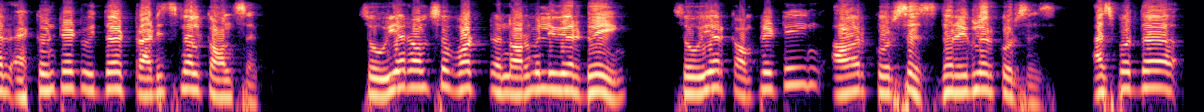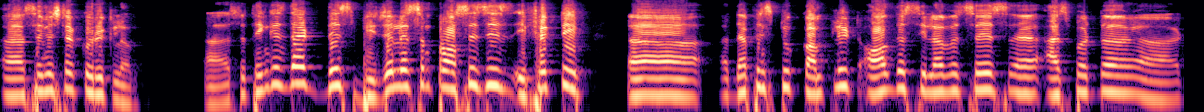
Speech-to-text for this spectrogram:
are acquainted with the traditional concept. So we are also what uh, normally we are doing. So we are completing our courses, the regular courses, as per the uh, semester curriculum. So thing is that this visualization process is effective. That means to complete all the syllabuses as per the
